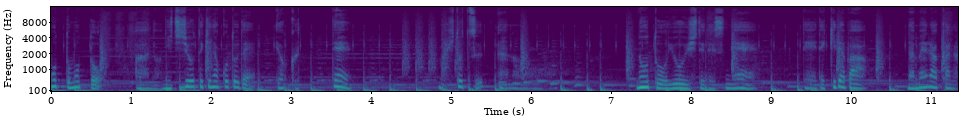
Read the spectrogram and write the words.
もっともっとあの日常的なことでよくって、まあ、一つあのノートを用意してですねでできれば滑らかな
